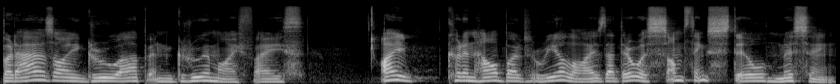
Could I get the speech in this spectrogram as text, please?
But as I grew up and grew in my faith, I couldn't help but realize that there was something still missing.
